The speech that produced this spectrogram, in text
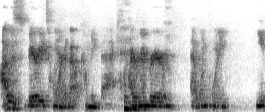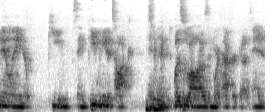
I was very torn about coming back. I remember at one point emailing or Pete saying, Pete, we need to talk. And well, this was while I was in North Africa. And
